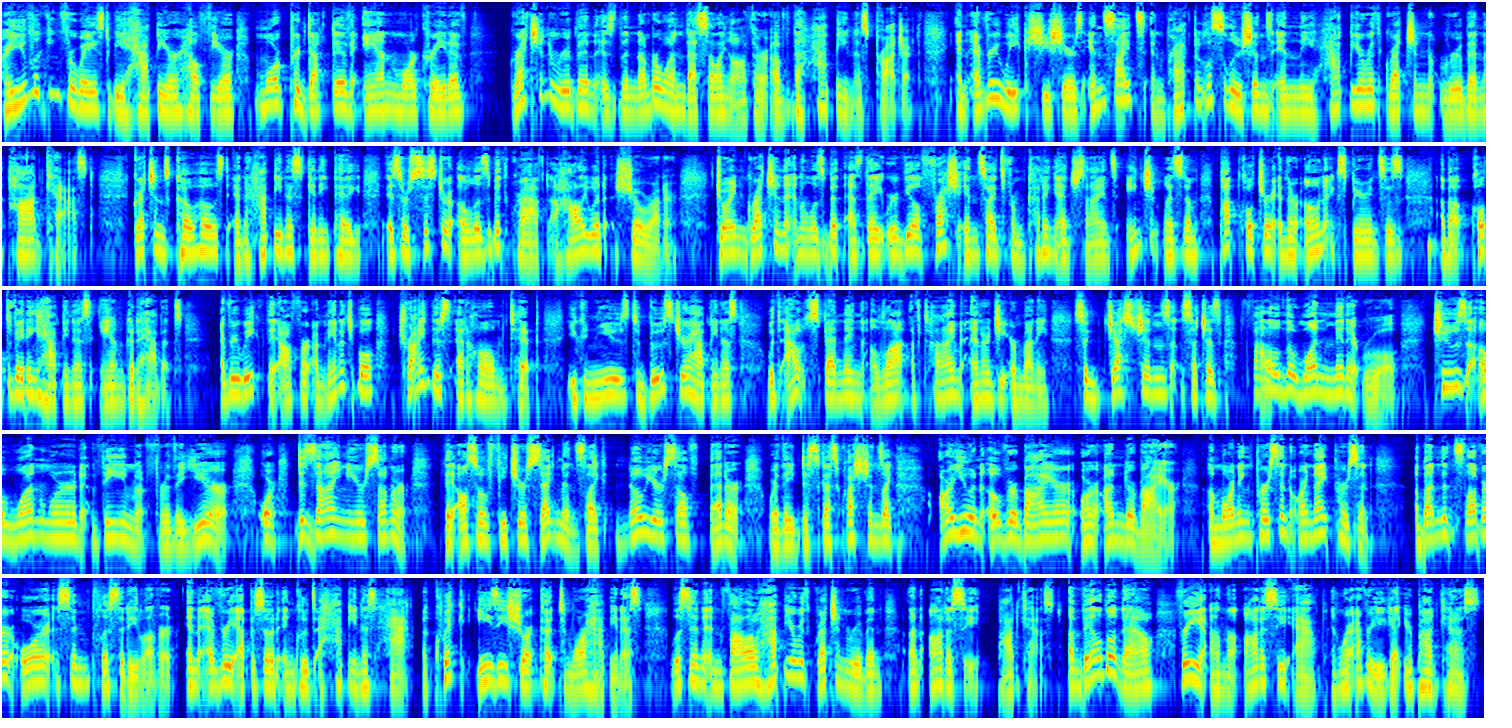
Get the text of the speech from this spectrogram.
Are you looking for ways to be happier, healthier, more productive, and more creative? Gretchen Rubin is the number one best-selling author of The Happiness Project, and every week she shares insights and practical solutions in the Happier with Gretchen Rubin podcast. Gretchen's co-host and happiness guinea pig is her sister Elizabeth Craft, a Hollywood showrunner. Join Gretchen and Elizabeth as they reveal fresh insights from cutting-edge science, ancient wisdom, pop culture, and their own experiences about cultivating happiness and good habits. Every week they offer a manageable try this at home tip you can use to boost your happiness without spending a lot of time, energy, or money. Suggestions such as follow the one minute rule, choose a one word theme for the year, or design your summer. They also feature segments like know yourself better, where they discuss questions like, are you an overbuyer or underbuyer? A morning person or night person? Abundance lover, or simplicity lover. And every episode includes a happiness hack, a quick, easy shortcut to more happiness. Listen and follow Happier with Gretchen Rubin, an Odyssey podcast. Available now, free on the Odyssey app and wherever you get your podcasts.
